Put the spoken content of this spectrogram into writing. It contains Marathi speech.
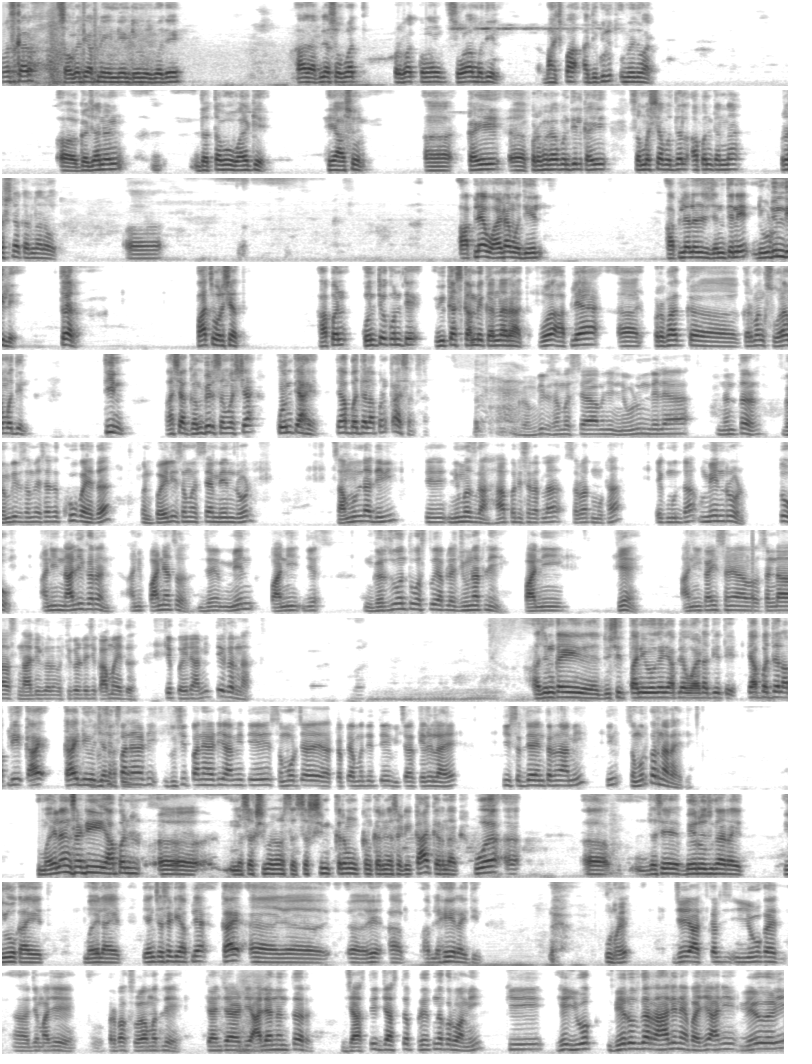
नमस्कार स्वागत आहे आपल्या इंडियन टीम न्यूजमध्ये आज आपल्यासोबत प्रभाग क्रमांक सोळामधील भाजपा अधिकृत उमेदवार गजानन दत्ताभाऊ वाळके हे असून काही प्रभागामधील काही समस्याबद्दल आपण त्यांना प्रश्न करणार आहोत. आपल्या वार्डामधील आपल्याला जर जनतेने निवडून दिले तर पाच वर्षात आपण कोणते कोणते विकास कामे करणार आहात व आपल्या प्रभाग क्रमांक सोळामधील तीन अशा गंभीर समस्या कोणत्या आहेत? त्याबद्दल आपण काय सांगता गंभीर समस्या म्हणजे निवडून दिल्यानंतर गंभीर समस्या तर खूप आहेत पण पहिली समस्या मेन रोड चामुंडा देवी ते निमजगा हा परिसरातला सर्वात मोठा एक मुद्दा मेन रोड. तो आणि नालीकरण आणि पाण्याचं जे मेन पाणी जे गरजवंत वस्तू आहे आपल्या जीवनातली पाणी हे आणि काही स संडास नालीकरण तिकडले जे कामं आहेत ते पहिले आम्ही ते करणार. अजून काही दूषित पाणी वगैरे आपल्या वार्डात येते त्याबद्दल आपली काय काय नियोजन दूषित असणार? आहे? पाण्यासाठी दूषित पाण्यासाठी आम्ही ते समोरच्या टप्प्यामध्ये ते विचार केलेला आहे ती सध्या यंत्रणा आम्ही ती समोर करणार आहे ते. महिलांसाठी आपण सक्षम सक्षमीकरण करण्यासाठी काय करणार? व जसे बेरोजगार आहेत युवक आहेत महिला आहेत यांच्यासाठी आपल्या काय हे आपल्या हे राहतील? पुढे. जे आजकाल युवक आहेत जे माझे प्रभाग सोळामधले त्यांच्यासाठी आल्यानंतर जास्तीत जास्त प्रयत्न करू आम्ही की हे युवक बेरोजगार राहिले नाही पाहिजे आणि वेळोवेळी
